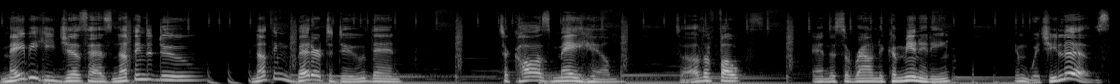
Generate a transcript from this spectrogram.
maybe he just has nothing to do, nothing better to do than to cause mayhem to other folks and the surrounding community in which he lives.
